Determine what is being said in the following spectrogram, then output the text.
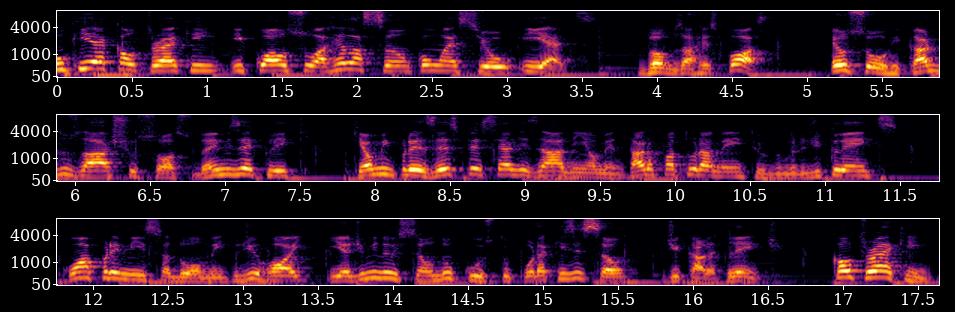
O que é call tracking e qual sua relação com SEO e Ads? Vamos à resposta. Eu sou o Ricardo Zacho, sócio da MZ Click, que é uma empresa especializada em aumentar o faturamento e o número de clientes, com a premissa do aumento de ROI e a diminuição do custo por aquisição de cada cliente. Call tracking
